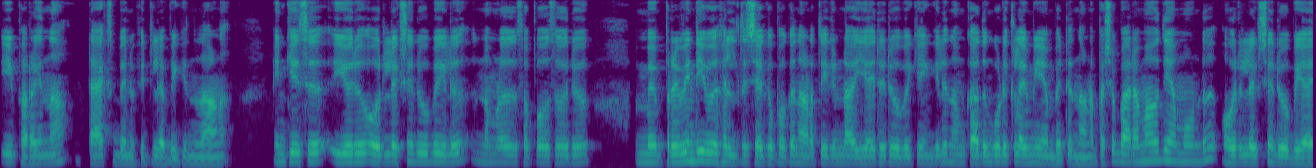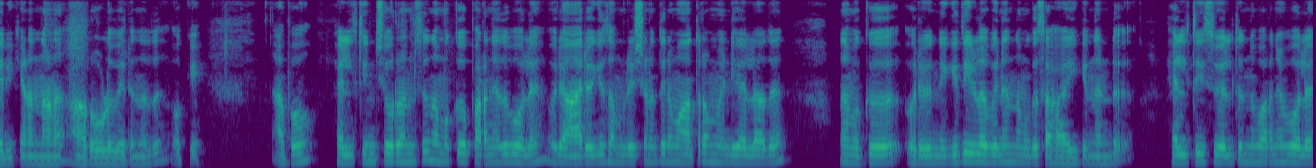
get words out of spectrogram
ഈ പറയുന്ന ടാക്സ് ബെനിഫിറ്റ് ലഭിക്കുന്നതാണ്. ഇൻ കേസ് ഈ ഒരു ഒരു ലക്ഷം രൂപയിൽ നമ്മൾ സപ്പോസ് ഒരു പ്രിവെന്റീവ് ഹെൽത്ത് ചെക്കപ്പ് ഒക്കെ നടത്തിയിട്ടുണ്ട് അയ്യായിരം രൂപയ്ക്കെങ്കിലും നമുക്ക് അതും കൂടി ക്ലെയിം ചെയ്യാൻ പറ്റുന്നതാണ്. പക്ഷേ പരമാവധി എമൗണ്ട് ഒരു ലക്ഷം രൂപയായിരിക്കണം എന്നാണ് ആ റൂൾ വരുന്നത്. ഓക്കെ അപ്പോൾ ഹെൽത്ത് ഇൻഷുറൻസ് നമുക്ക് പറഞ്ഞതുപോലെ ഒരു ആരോഗ്യ സംരക്ഷണത്തിന് മാത്രം വേണ്ടിയല്ലാതെ നമുക്ക് ഒരു നികുതി ഇളവിനും നമുക്ക് സഹായിക്കുന്നുണ്ട്. ഹെൽത്ത് ഈസ് വെൽത്ത് എന്ന് പറഞ്ഞ പോലെ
